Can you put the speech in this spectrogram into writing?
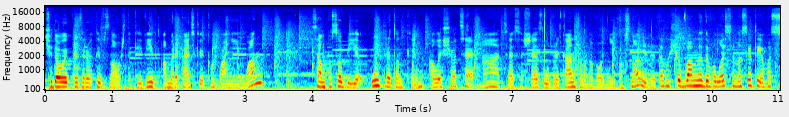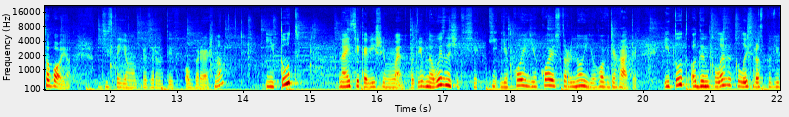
чудовий презерватив, знову ж таки, від американської компанії One. Сам по собі є ультратонким, але що це? А, це саше з лубрикантом на водній основі для того, щоб вам не довелося носити його з собою. Дістаємо презерватив обережно. І тут найцікавіший момент. Потрібно визначитися, якою якою стороною його вдягати. І тут один колега колись розповів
